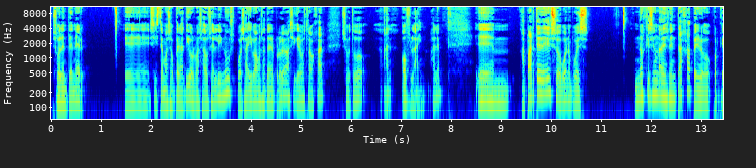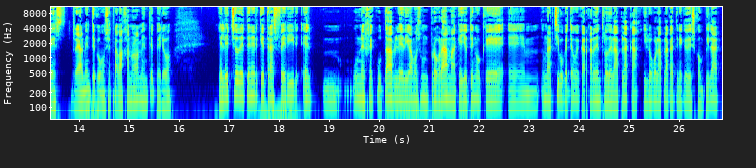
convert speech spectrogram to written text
suelen tener eh, sistemas operativos basados en Linux, pues ahí vamos a tener problemas si queremos trabajar, sobre todo offline, ¿vale? Em, aparte de eso, bueno, pues no es que sea una desventaja, pero porque es realmente como se trabaja normalmente, pero el hecho de tener que transferir mm, un ejecutable, digamos, un programa que yo tengo que, em, un archivo que tengo que cargar dentro de la placa y luego la placa tiene que descompilar,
